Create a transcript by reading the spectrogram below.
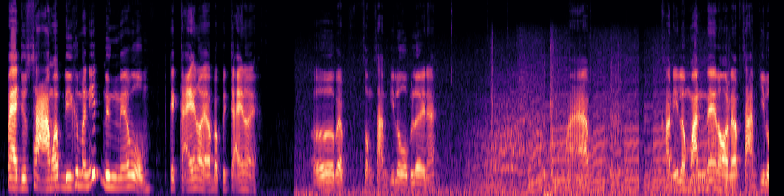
8.3ครับดีขึ้นมานิดนึงนะครับผม ไกลๆหน่อยเอาแบบไกลๆหน่อย เออแบบ2-3กิโลไปเลยนะมาครับคราวนี้เรามันแน่นอนนะครับ3กิโล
